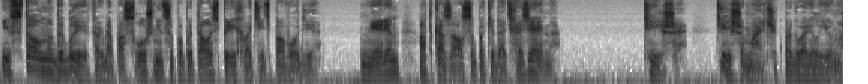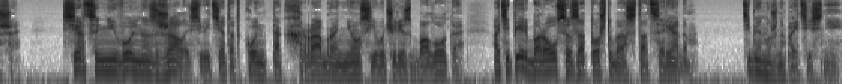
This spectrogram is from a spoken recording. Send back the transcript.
и встал на дыбы, когда послушница попыталась перехватить поводье. Мерин отказался покидать хозяина. «Тише, тише, мальчик», — проговорил юноша. Сердце невольно сжалось, ведь этот конь так храбро нес его через болото, а теперь боролся за то, чтобы остаться рядом. Тебе нужно пойти с ней.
